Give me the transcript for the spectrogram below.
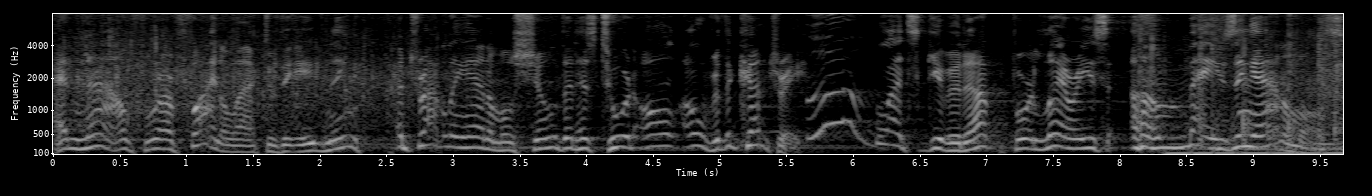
And now for our final act of the evening a traveling animal show that has toured all over the country. Ooh. Let's give it up for Larry's Amazing Animals.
